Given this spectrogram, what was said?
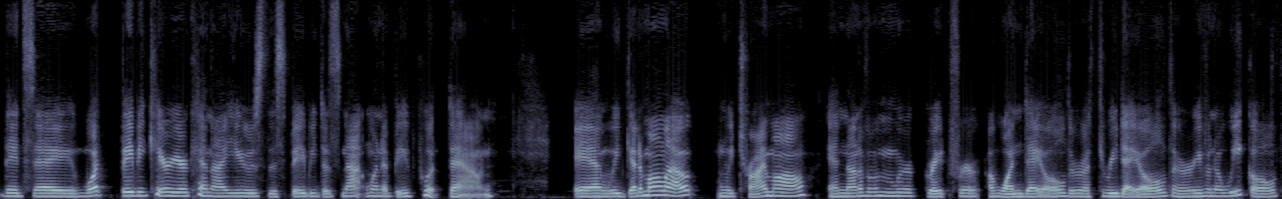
They'd say what baby carrier can i use? This baby does not want to be put down. And we'd get them all out and we'd try them all and none of them were great for a one day old or a three day old or even a week old.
